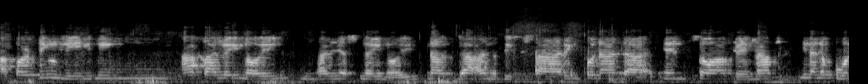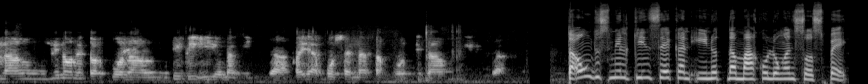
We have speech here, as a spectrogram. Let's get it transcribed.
accordingly, ining Aka Noynoy, alias Noynoy, nag-ano dito sa Rinconada and so happen na inano po ng, minonitor po ng PBEO ng ISA. Kaya po siya nasa kote ng ISA. Taong 2015 kan inot na makulungan sospek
